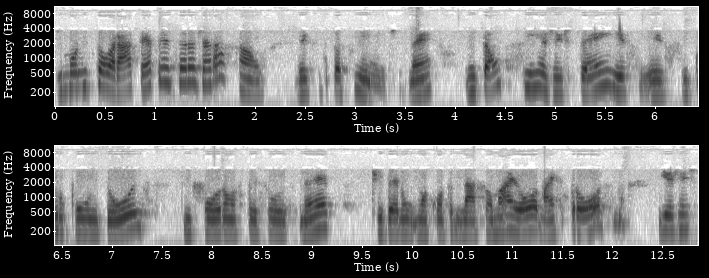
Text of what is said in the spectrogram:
de, monitorar até a terceira geração desses pacientes, né? Então, sim, a gente tem esse, esse grupo 1 e 2, que foram as pessoas, né, tiveram uma contaminação maior, mais próxima, e a gente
